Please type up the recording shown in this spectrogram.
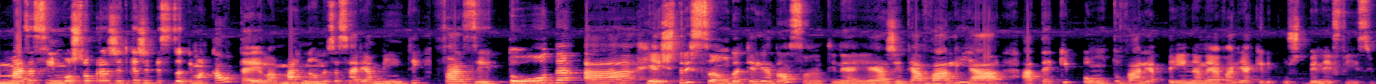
Mas, assim, mostrou para a gente que a gente precisa de uma cautela, mas não necessariamente fazer toda a restrição daquele adoçante, né? E é a gente avaliar até que ponto vale a pena, né? Avaliar aquele custo-benefício.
